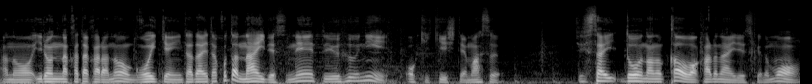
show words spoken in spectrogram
あのいろんな方からのご意見いただいたことはないですねというふうにお聞きしてます。実際どうなのかは分からないですけども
